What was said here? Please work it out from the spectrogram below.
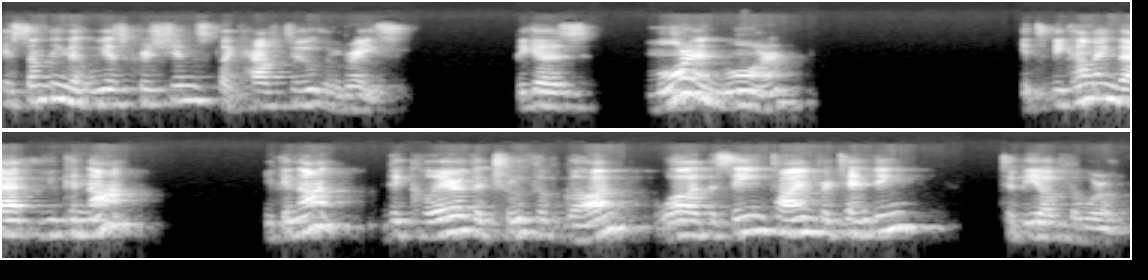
is something that we as Christians like have to embrace. Because more and more, it's becoming that you cannot you cannot declare the truth of God while at the same time pretending to be of the world.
